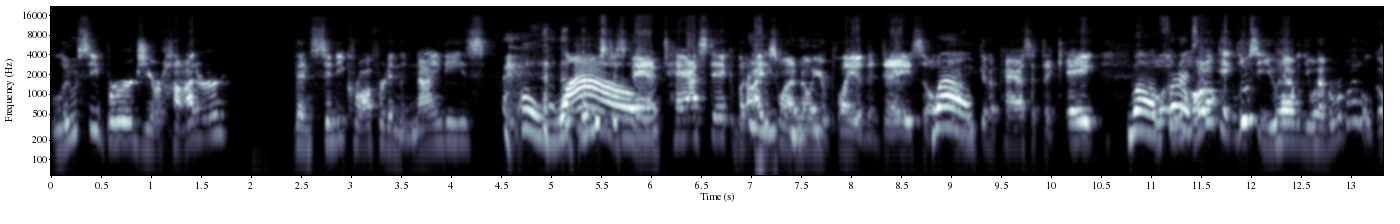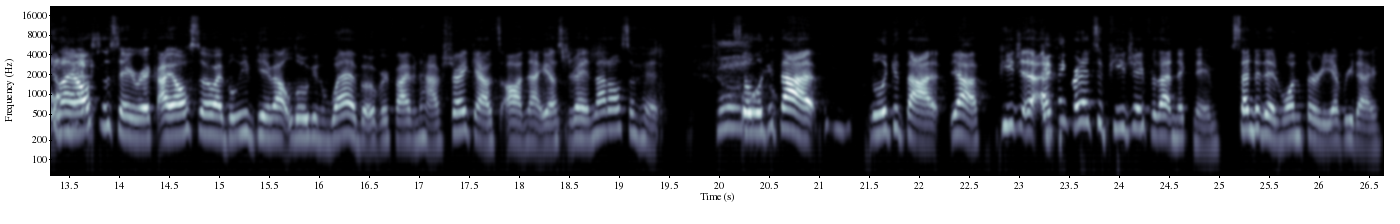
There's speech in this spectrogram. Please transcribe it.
Lucy Burge, you're hotter than Cindy Crawford in the 90s. Oh, wow. The boost is fantastic, but I just want to know your play of the day. So well, I'm going to pass it to Kate. Well, oh, first, no, oh, okay, Lucy, you have you have a rebuttal. Go Can ahead. I also say, Rick, I also, I believe, gave out Logan Webb over five and a half strikeouts on that yesterday, and that also hit. so look at that. Look at that. Yeah. PJ, uh, I think credit to PJ for that nickname. Send it in 130 every day.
